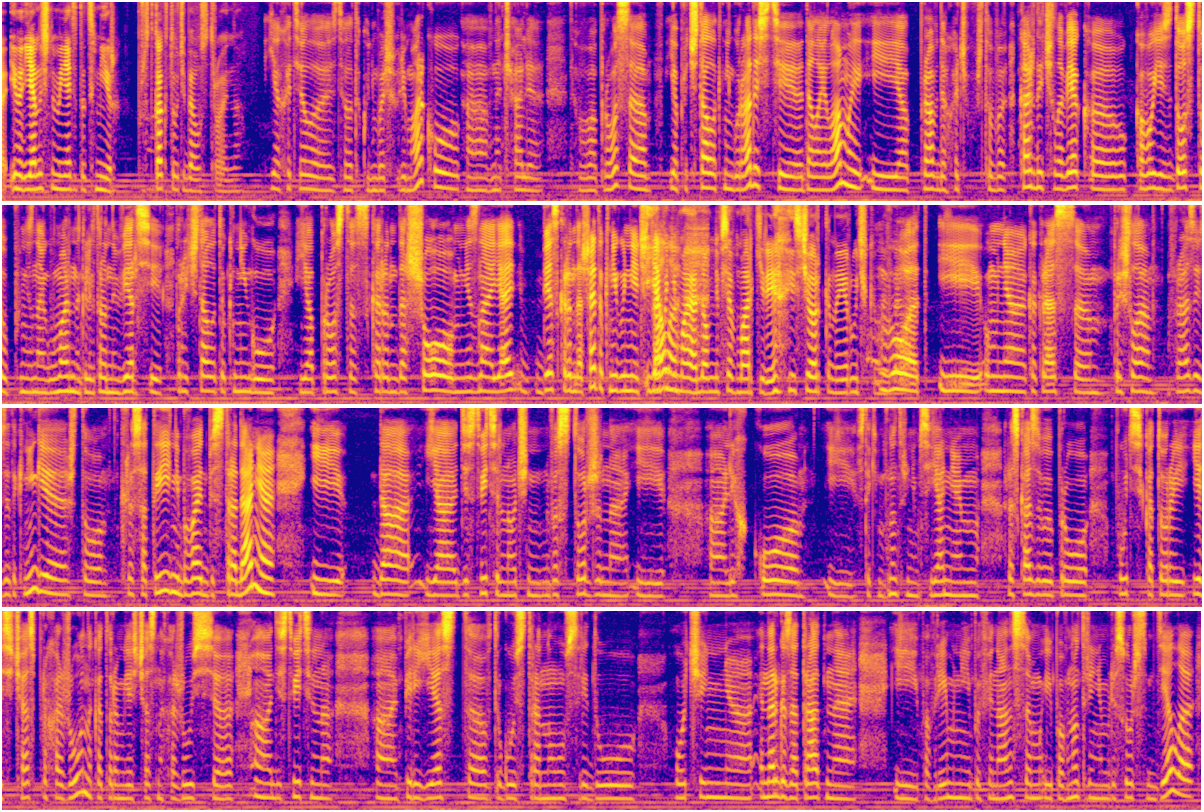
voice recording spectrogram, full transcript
и я начну менять этот мир. Просто как это у тебя устроено? Я хотела сделать такую небольшую ремарку а, в начале этого вопроса. Я прочитала книгу радости Далай-Ламы, и я правда хочу, чтобы каждый человек, э, у кого есть доступ, не знаю, к бумажной к электронной версии, прочитал эту книгу. Я просто с карандашом, не знаю, я без карандаша эту книгу не читала. Я понимаю, она у меня все в маркере исчерканные ручками. Вот, да. и у меня как раз э, пришла фраза из этой книги, что красоты не бывает без страдания, и да, я действительно очень восторжена и а, легко и с таким внутренним сиянием рассказываю про путь, который я сейчас прохожу, на котором я сейчас нахожусь. А, действительно, а, переезд в другую страну, среду очень энергозатратное и по времени, и по финансам, и по внутренним ресурсам дело.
